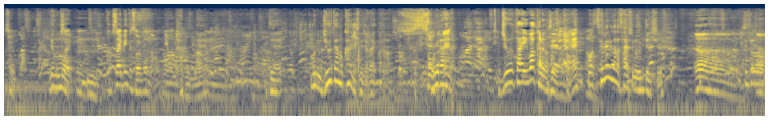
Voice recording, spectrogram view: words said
そうか。でももう、国際,、うん。国際便ってそういうもんなの？日本で多分ね。でもうでも渋滞も彼のせいじゃないから責められない、渋滞は彼のせいじゃないね。もう責めるなら最初の運転手。うん。でその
